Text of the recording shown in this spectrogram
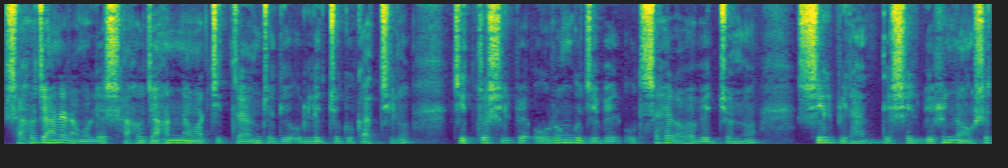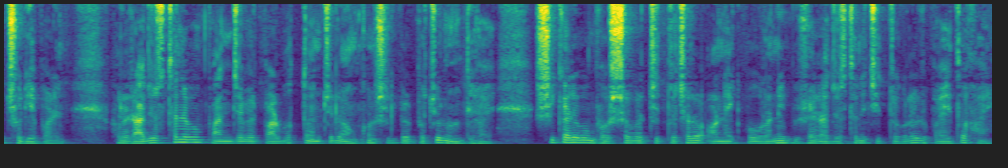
শাহজাহানের আমলে শাহজাহান নামার চিত্রায়ন যদিও উল্লেখযোগ্য কাজ ছিল, চিত্রশিল্পে ঔরঙ্গজেবের উৎসাহের অভাবের জন্য শিল্পীরা দেশের বিভিন্ন অংশে ছড়িয়ে পড়েন। ফলে রাজস্থান এবং পাঞ্জাবের পার্বত্য অঞ্চলে অঙ্কন শিল্পের প্রচুর উন্নতি হয়। শিকার এবং ভস্যবার চিত্র ছাড়াও অনেক পৌরাণিক বিষয় রাজস্থানী চিত্রকলায় রূপায়িত হয়।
